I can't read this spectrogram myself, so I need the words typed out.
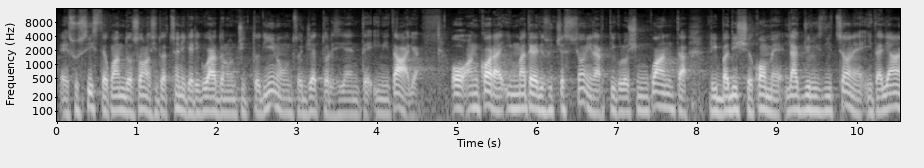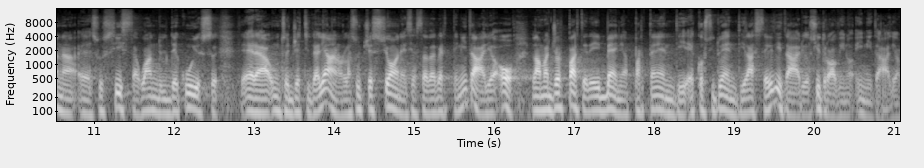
eh, sussiste quando sono situazioni che riguardano un cittadino o un soggetto residente in Italia. O ancora in materia di successioni l'articolo 50 ribadisce come la giurisdizione italiana eh, sussista quando il decuius era un soggetto italiano, la successione l'iscrizione sia stata aperta in Italia o la maggior parte dei beni appartenenti e costituenti l'asse ereditario si trovino in Italia.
